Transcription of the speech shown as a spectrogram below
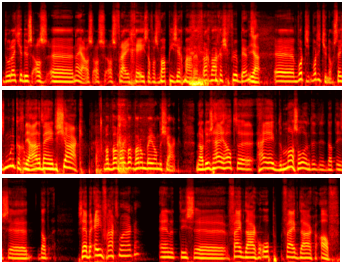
doordat je dus als, eh, nou ja, als, als, als vrije geest of als wappie, zeg maar, een vrachtwagenchauffeur bent, ja, wordt, wordt het je nog steeds moeilijker gemaakt. ja, dan ben je de Sjaak. Want wa- wa- wa- waarom ben je dan de Sjaak? Nou, dus hij, had, eh, hij heeft de mazzel. En dat, is- eh, dat. Ze hebben één vrachtwagen. En het is eh, vijf dagen op, vijf dagen af.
